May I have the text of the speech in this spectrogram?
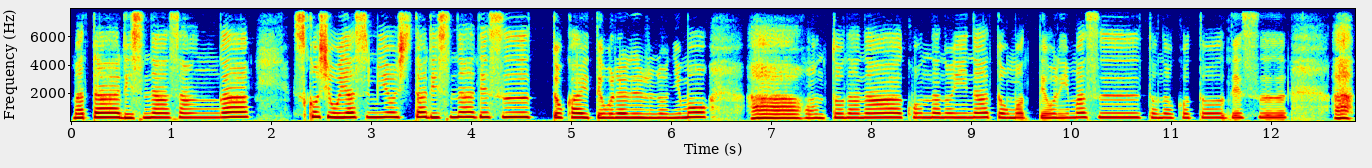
また、リスナーさんが少しお休みをしたリスナーですと書いておられるのにも、ああ、本当だな、こんなのいいなと思っております、とのことです。あ、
